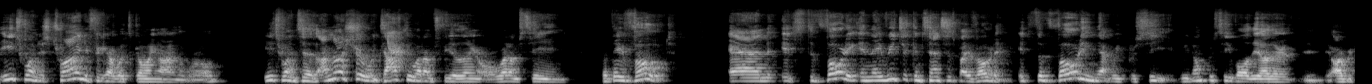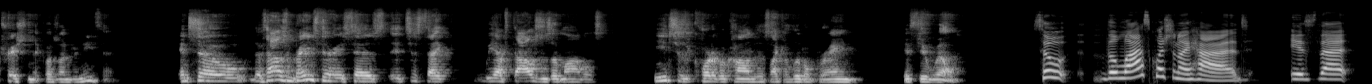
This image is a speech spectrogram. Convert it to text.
each one is trying to figure out what's going on in the world. Each one says, I'm not sure exactly what I'm feeling or what I'm seeing, but they vote. And it's the voting, and they reach a consensus by voting. It's the voting that we perceive. We don't perceive all the other the, the arbitration that goes underneath it. And so the thousand brains theory says it's just like we have thousands of models. Each of the cortical columns is like a little brain, if you will. So the last question I had is that,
